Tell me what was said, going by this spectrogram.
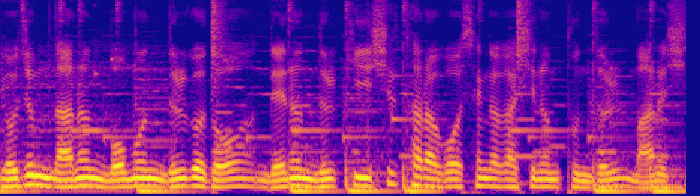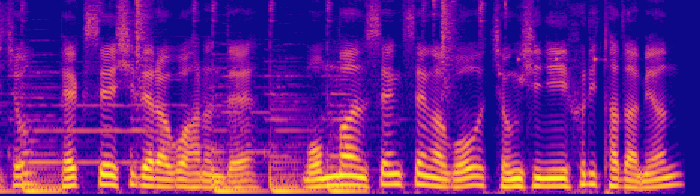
요즘 나는 몸은 늙어도 뇌는 늙기 싫다라고 생각하시는 분들 많으시죠? 100세 시대라고 하는데 몸만 쌩쌩하고 정신이 흐릿하다면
